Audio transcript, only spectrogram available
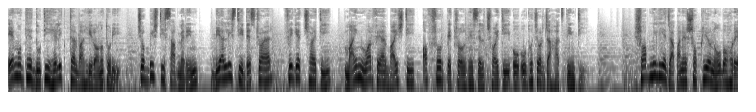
এর মধ্যে দুটি হেলিকপ্টারবাহী রণতরী, চব্বিশটি সাবমেরিন, বিয়াল্লিশটি ডেস্ট্রয়ার, ফ্রিগেট ছয়টি, মাইন ওয়ারফেয়ার বাইশটি, অফশোর পেট্রোল ভেসেল ছয়টি ও উভচর জাহাজ তিনটি। সব মিলিয়ে জাপানের সক্রিয় নৌবহরে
